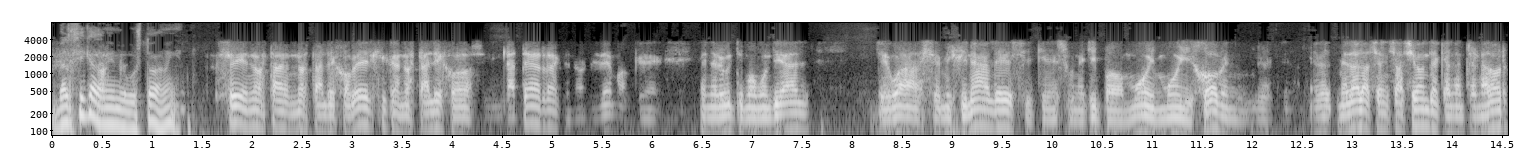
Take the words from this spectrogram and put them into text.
Bélgica no, también me gustó a mí. Sí, no está, no está lejos Bélgica, no está lejos Inglaterra, que no olvidemos que en el último mundial llegó a semifinales y que es un equipo muy, muy joven. Me da la sensación de que al entrenador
